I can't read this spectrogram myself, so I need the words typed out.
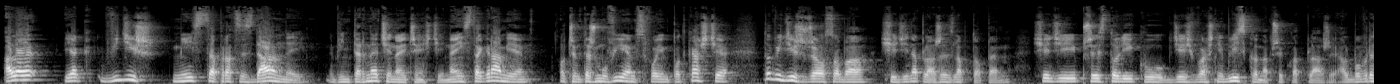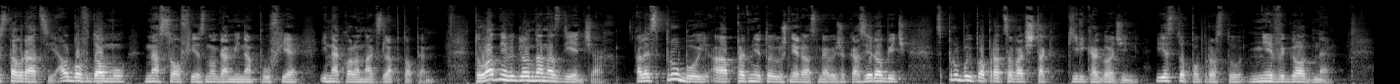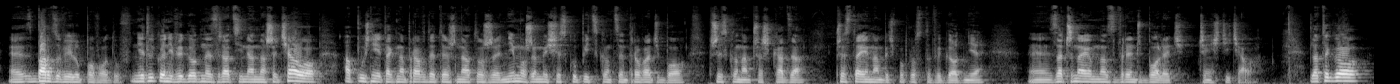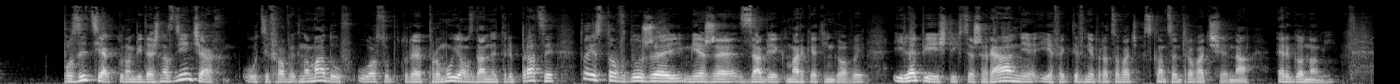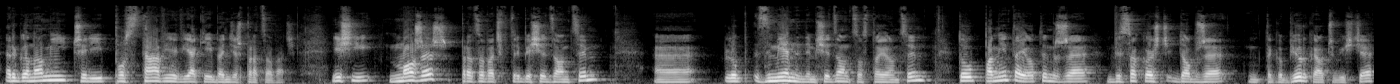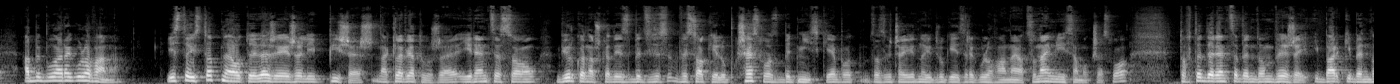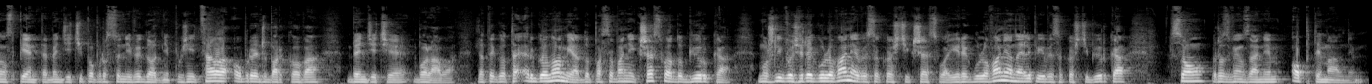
Ale jak widzisz miejsca pracy zdalnej w internecie najczęściej, na Instagramie, o czym też mówiłem w swoim podcaście, to widzisz, że osoba siedzi na plaży z laptopem, siedzi przy stoliku gdzieś właśnie blisko na przykład plaży, albo w restauracji, albo w domu na sofie z nogami na pufie i na kolanach z laptopem. To ładnie wygląda na zdjęciach, ale spróbuj, a pewnie to już nieraz miałeś okazję robić, spróbuj popracować tak kilka godzin. Jest to po prostu niewygodne. E, z bardzo wielu powodów. Nie tylko niewygodne z racji na nasze ciało, a później tak naprawdę też na to, że nie możemy się skupić, skoncentrować, bo wszystko nam przeszkadza, przestaje nam być po prostu wygodnie, e, zaczynają nas wręcz boleć części ciała. Dlatego Pozycja, którą widać na zdjęciach u cyfrowych nomadów, u osób, które promują zdalny tryb pracy, to jest to w dużej mierze zabieg marketingowy i lepiej, jeśli chcesz realnie i efektywnie pracować, skoncentrować się na ergonomii. Ergonomii, czyli postawie, w jakiej będziesz pracować. Jeśli możesz pracować w trybie siedzącym, e, lub zmiennym siedząco stojącym, to pamiętaj o tym, że wysokość dobrze tego biurka oczywiście, aby była regulowana. Jest to istotne o tyle, że jeżeli piszesz na klawiaturze i ręce są, biurko na przykład jest zbyt wysokie lub krzesło zbyt niskie, bo zazwyczaj jedno i drugie jest regulowane, a co najmniej samo krzesło, to wtedy ręce będą wyżej i barki będą spięte, będzie ci po prostu niewygodnie. Później cała obręcz barkowa będzie cię bolała. Dlatego ta ergonomia, dopasowanie krzesła do biurka, możliwość regulowania wysokości krzesła i regulowania najlepiej wysokości biurka są rozwiązaniem optymalnym.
